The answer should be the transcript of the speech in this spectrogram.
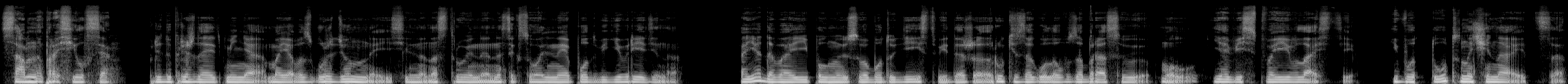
Сам напросился. Предупреждает меня моя возбужденная и сильно настроенная на сексуальные подвиги вредина. А я, давая ей полную свободу действий, даже руки за голову забрасываю, мол, я весь в твоей власти. И вот тут начинается.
